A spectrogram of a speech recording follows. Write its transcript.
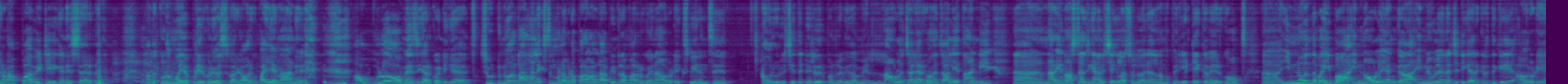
என்னோடய அப்பா விடிவி கணேஷ் சார் அந்த குடும்பம் எப்படி இருக்கும்னு யோசிச்சு பாருங்கள் அவருக்கு பையன் நான். அவ்வளோ அமேசிங்காக இருக்கும். நீங்கள் ஷூட் இன்னொரு நாலு நாள் எக்ஸ்டெண்ட் பண்ணால் கூட பரவாயில்லடா அப்படின்ற மாதிரி இருக்கும். ஏன்னா அவரோட எக்ஸ்பீரியன்ஸு அவர் ஒரு விஷயத்தை டெலிவர் பண்ணுற விதம் எல்லாம் அவ்வளோ ஜாலியாக இருக்கும். அந்த ஜாலியை தாண்டி நிறைய நாஸ்டாலஜிக்கான விஷயங்கள்லாம் சொல்லுவார். அதில் நமக்கு பெரிய டேக்கவே இருக்கும். இன்னும் இந்த வைபாக இன்னும் அவ்வளோ யங்காக இன்னும் இவ்வளோ எனர்ஜெட்டிக்காக இருக்கிறதுக்கு அவருடைய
